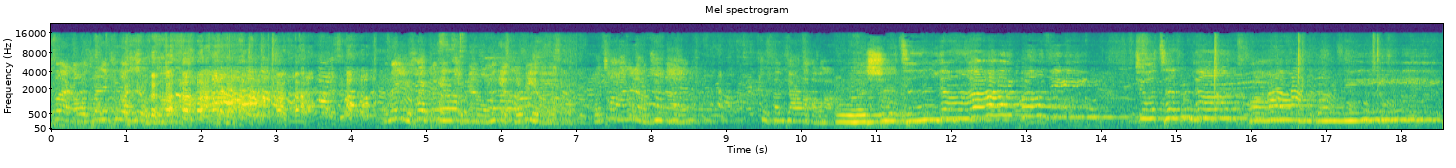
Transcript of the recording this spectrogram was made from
饭，然后我突然间听到这首歌。我们以后不点体面，我们点何必好不好？我唱完这两句呢，就翻篇了，好不好？我是怎样爱过你，就怎样放过你；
